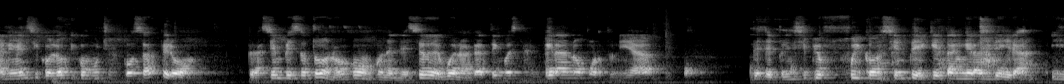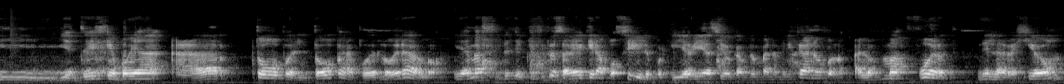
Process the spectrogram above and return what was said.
a nivel psicológico muchas cosas, pero, pero así empezó todo, ¿no? Como con el deseo de, bueno, acá tengo esta gran oportunidad. Desde el principio fui consciente de qué tan grande era y, entonces dije, voy a, a dar todo por el todo para poder lograrlo. Y además, desde el principio sabía que era posible, porque ya había sido campeón panamericano con a los más fuertes de la región,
